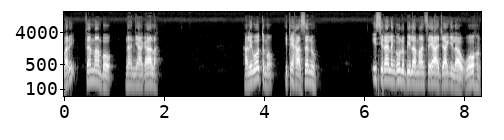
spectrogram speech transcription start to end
bari femambo na nyagala haliwotomo ite hasanu isirala ngolu bila mansa ya jagila wohan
